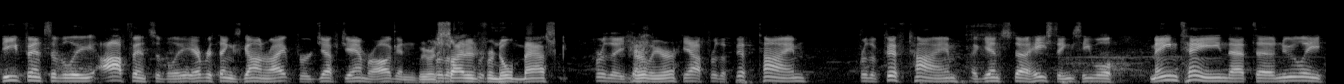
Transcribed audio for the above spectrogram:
defensively, offensively. Everything's gone right for Jeff Jamrog, and we were for cited the, for no mask for the earlier. Yeah, for the fifth time, for the fifth time against uh, Hastings, he will maintain that uh, newly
